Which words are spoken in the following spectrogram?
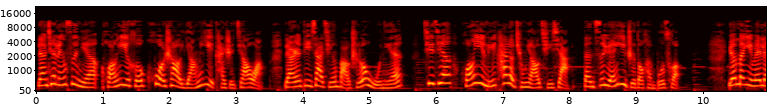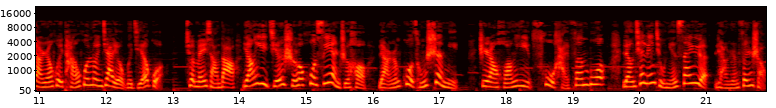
两千零四年，黄奕和阔少杨毅开始交往，两人地下情保持了五年。期间，黄奕离开了琼瑶旗下，但资源一直都很不错。原本以为两人会谈婚论嫁有个结果，却没想到杨毅结识了霍思燕之后，两人过从甚密，这让黄奕醋海翻波。两千零九年三月，两人分手。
